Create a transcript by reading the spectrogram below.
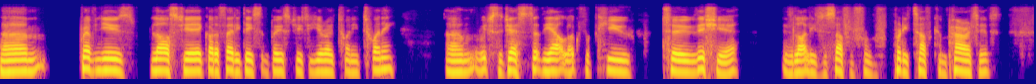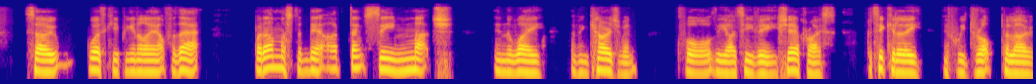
Um, revenues last year got a fairly decent boost due to Euro 2020, um, which suggests that the outlook for Q2 this year is likely to suffer from pretty tough comparatives. So worth keeping an eye out for that. But I must admit, I don't see much in the way of encouragement for the ITV share price, particularly if we drop below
